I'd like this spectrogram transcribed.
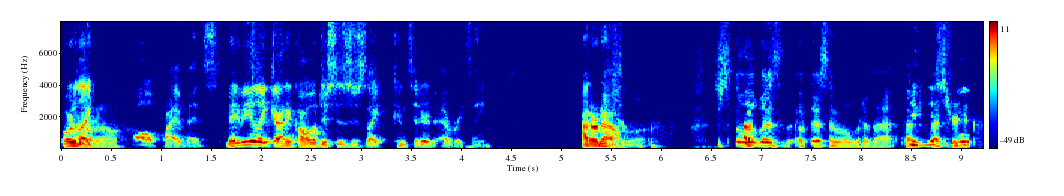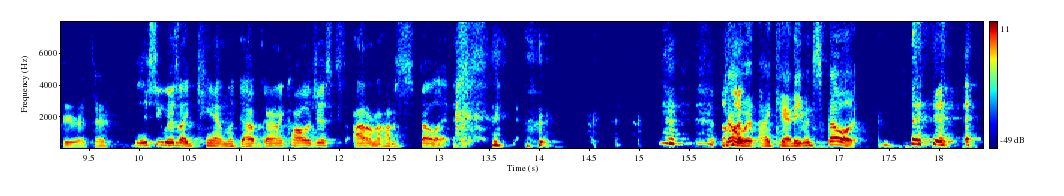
Or like all privates? Maybe like gynecologist is just like considered everything. I don't know. Just a little bit of this and a little bit of that. that that's your degree right there. The issue is I can't look up gynecologist because I don't know how to spell it. No, it. I can't even spell it.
